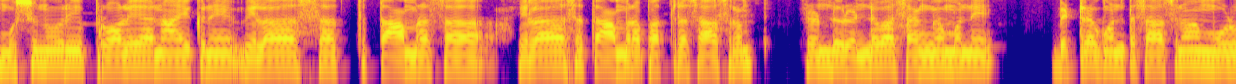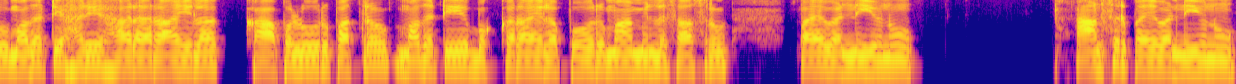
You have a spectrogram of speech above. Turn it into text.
ముసునూరి ప్రోలయ నాయకుని విలాస తామ్ర సా- విలాస తామ్రపత్ర శాసనం. రెండు రెండవ సంగముని బిట్రగుంట శాసనం. మూడు మొదటి హరిహర రాయల కాపలూరు పత్రం. మొదటి బుక్కరాయల పోరు మామిళ్ళ శాసనం. పైవన్నీయును. ఆన్సర్ పైవన్నీయును.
